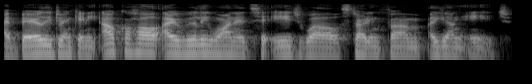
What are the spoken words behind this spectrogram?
I barely drank any alcohol. I really wanted to age well starting from a young age.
